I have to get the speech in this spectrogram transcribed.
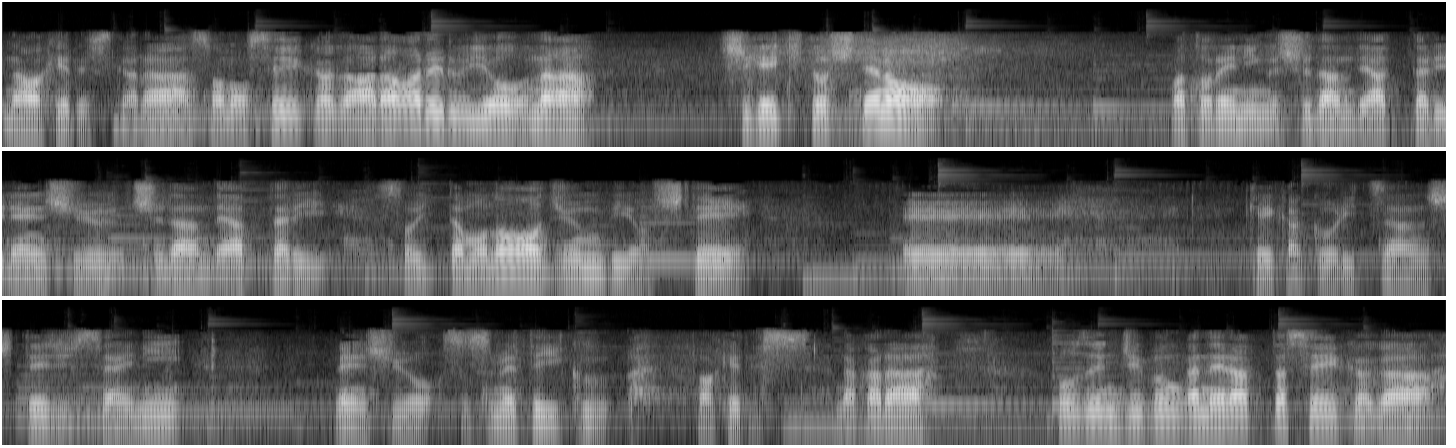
なわけですから、その成果が現れるような刺激としてのまあ、トレーニング手段であったり練習手段であったりそういったものを準備をして、えー計画を立案して実際に練習を進めていくわけです。だから当然自分が狙った成果が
